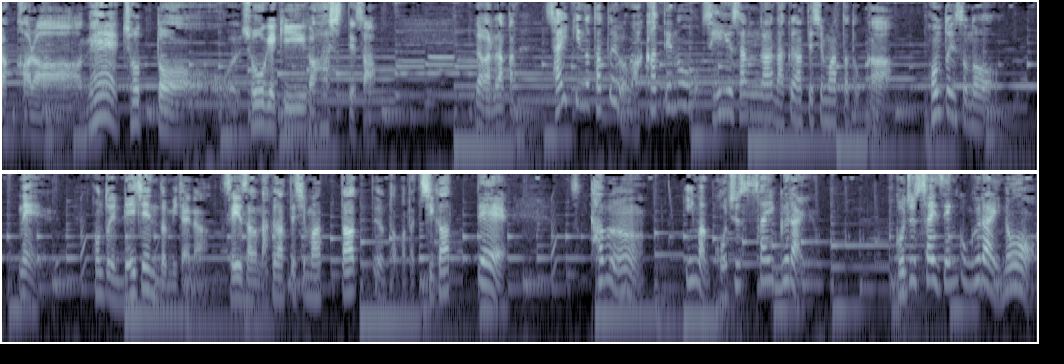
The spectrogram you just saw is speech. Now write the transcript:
だからね、ちょっと、衝撃が走ってさ、だからなんか、最近の例えば若手の声優さんが亡くなってしまったとか、本当にその、ね、本当にレジェンドみたいな声優さんが亡くなってしまったっていうのとまた違って、多分、今50歳ぐらいの、50歳前後ぐらいの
